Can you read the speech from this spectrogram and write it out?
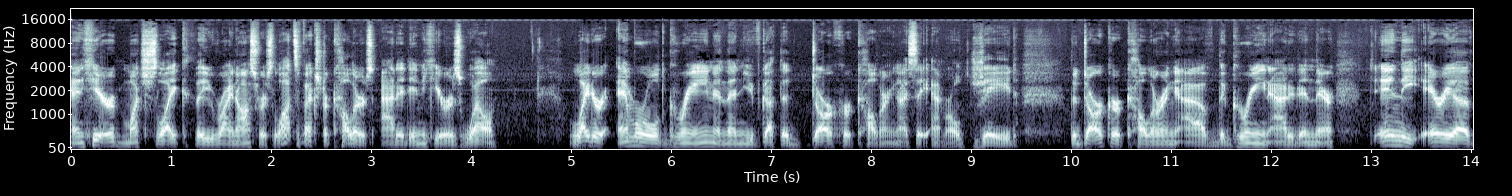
And here, much like the rhinoceros, lots of extra colors added in here as well. Lighter emerald green, and then you've got the darker coloring. I say emerald, jade. The darker coloring of the green added in there. In the area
